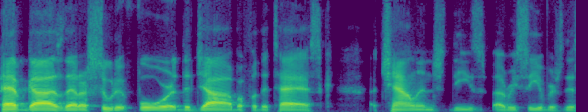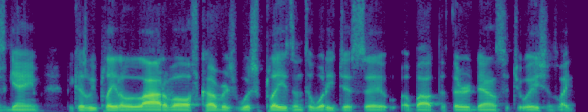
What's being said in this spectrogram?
have guys that are suited for the job or for the task. Uh, challenge these uh, receivers this game because we played a lot of off coverage, which plays into what he just said about the third down situations. Like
